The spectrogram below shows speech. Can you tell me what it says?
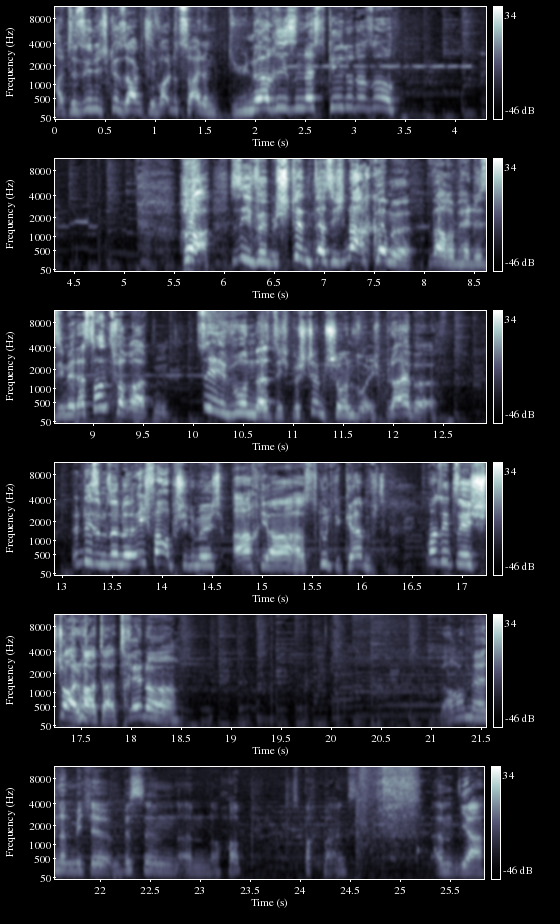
hatte sie nicht gesagt, sie wollte zu einem Düner-Riesennest gehen oder so? Ha! Sie will bestimmt, dass ich nachkomme! Warum hätte sie mir das sonst verraten? Sie wundert sich bestimmt schon, wo ich bleibe. In diesem Sinne, ich verabschiede mich. Ach ja, hast gut gekämpft. Man sieht sich, stahlharter Trainer. Warum erinnert mich ein bisschen an Hop? Macht mir Angst. Ähm, ja.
